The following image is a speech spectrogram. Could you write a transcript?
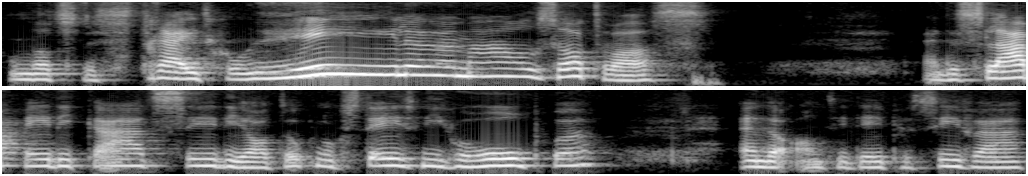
Omdat ze de strijd gewoon helemaal zat was. En de slaapmedicatie, die had ook nog steeds niet geholpen. En de antidepressiva,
